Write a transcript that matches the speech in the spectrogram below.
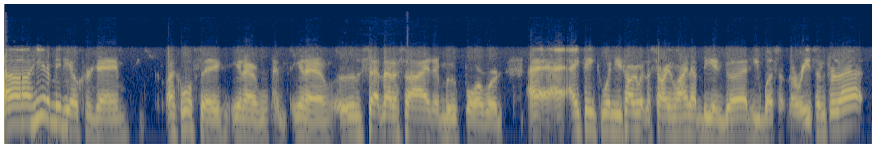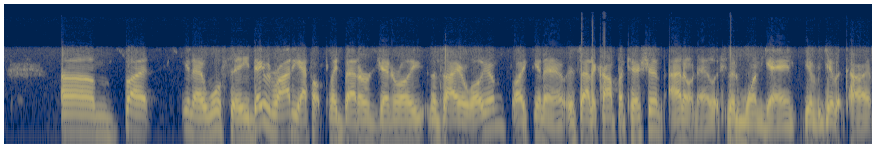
Uh, he had a mediocre game. Like we'll see, you know, you know, set that aside and move forward. I, I, think when you talk about the starting lineup being good, he wasn't the reason for that. Um, but you know, we'll see. David Roddy, I thought played better generally than Ziaire Williams. Like, you know, is that a competition? I don't know. It's been one game. Give give it time.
